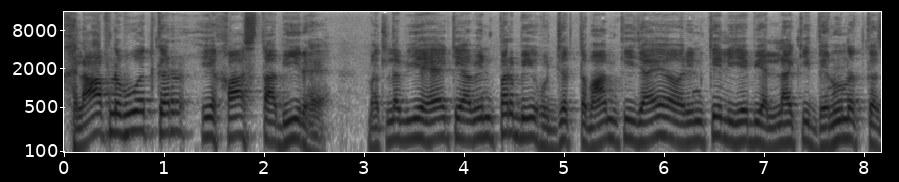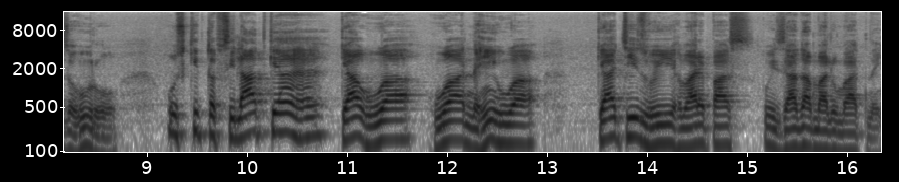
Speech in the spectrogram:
خلاف نبوت کر یہ خاص تعبیر ہے۔ مطلب یہ ہے کہ اب ان پر بھی حجت تمام کی جائے اور ان کے لیے بھی اللہ کی دینونت کا ظہور ہو۔ اس کی تفصیلات کیا ہیں؟ کیا ہوا؟ ہوا نہیں ہوا؟ کیا چیز ہوئی؟ ہمارے پاس کوئی زیادہ معلومات نہیں۔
